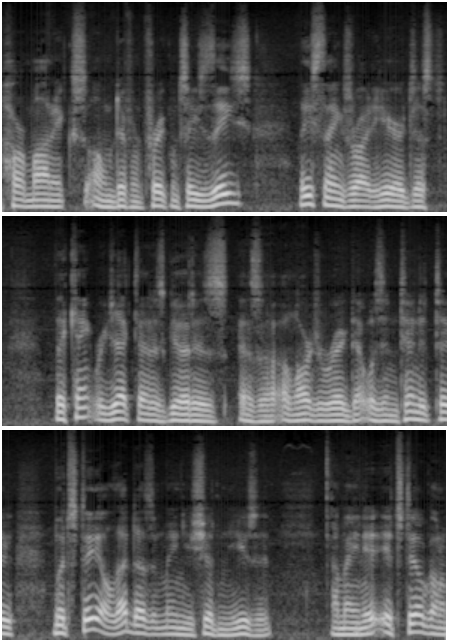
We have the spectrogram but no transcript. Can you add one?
harmonics on different frequencies. These these things right here just they can't reject that as good as as a, a larger rig that was intended to. But still, that doesn't mean you shouldn't use it. I mean, it, it's still going to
